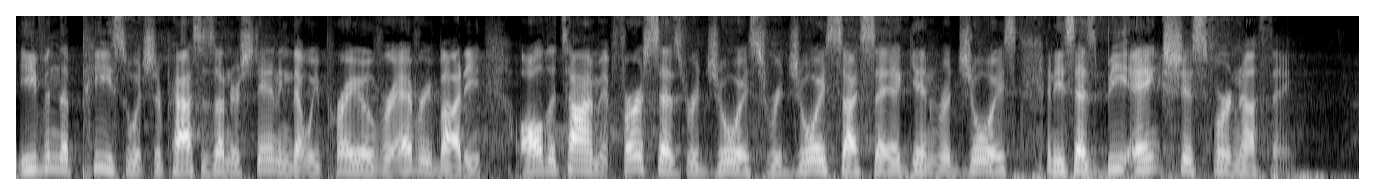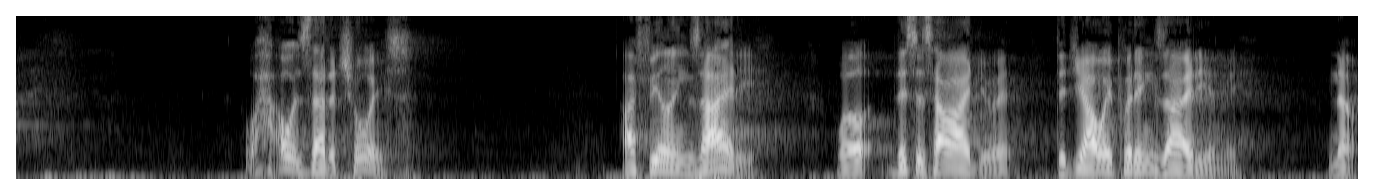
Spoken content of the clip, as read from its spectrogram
Even the peace which surpasses understanding that we pray over everybody all the time, it first says, Rejoice, rejoice, I say again, rejoice. And he says, Be anxious for nothing. Well, how is that a choice? I feel anxiety. Well, this is how I do it. Did Yahweh put anxiety in me? No.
